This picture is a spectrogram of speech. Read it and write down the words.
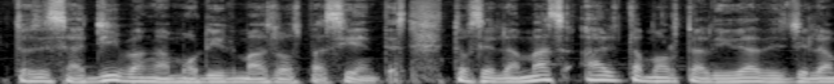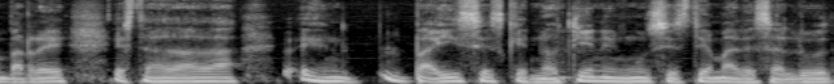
entonces allí van a morir más los pacientes. Entonces, la más alta mortalidad de Guillain-Barré está dada en países que no tienen un sistema de salud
